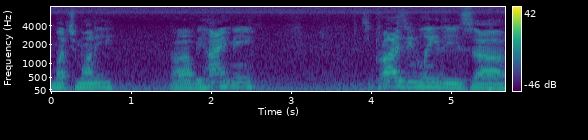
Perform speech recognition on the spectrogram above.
much money uh, behind me surprisingly these uh,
